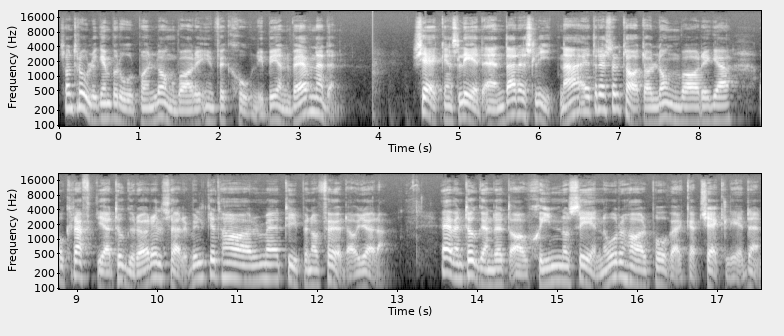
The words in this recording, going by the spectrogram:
som troligen beror på en långvarig infektion i benvävnaden. Käkens ledändar är slitna, ett resultat av långvariga och kraftiga tuggrörelser vilket har med typen av föda att göra. Även tuggandet av skinn och senor har påverkat käkleden.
